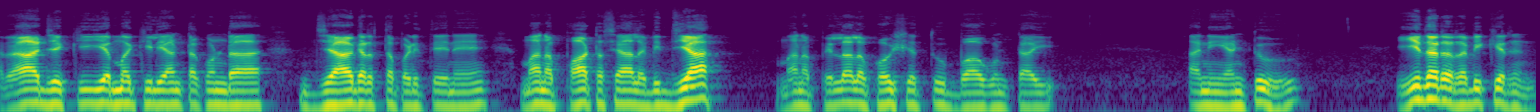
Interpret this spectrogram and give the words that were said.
రాజకీయ మకిలి అంటకుండా జాగ్రత్త పడితేనే మన పాఠశాల విద్య మన పిల్లల భవిష్యత్తు బాగుంటాయి అని అంటూ ఈదర రవికిరణ్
